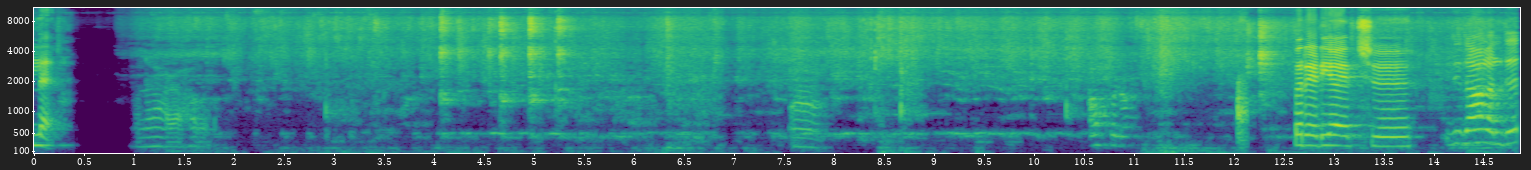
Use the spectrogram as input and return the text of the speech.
இல்லை. அதெல்லாம் அழகாக வரும் ஆ ஆஃப் பண்ணோம் இப்போ ரெடி ஆயிடுச்சு இதுதான் வந்து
